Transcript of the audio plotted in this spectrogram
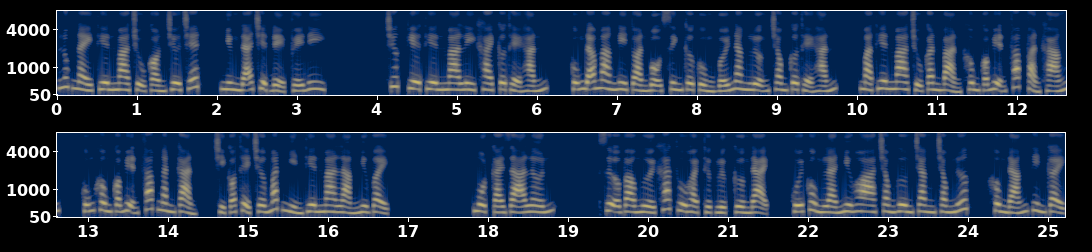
Lúc này thiên ma chủ còn chưa chết, nhưng đã triệt để phế đi. Trước kia thiên ma ly khai cơ thể hắn, cũng đã mang đi toàn bộ sinh cơ cùng với năng lượng trong cơ thể hắn, mà thiên ma chủ căn bản không có biện pháp phản kháng, cũng không có biện pháp ngăn cản, chỉ có thể trơ mắt nhìn thiên ma làm như vậy. Một cái giá lớn. Dựa vào người khác thu hoạch thực lực cường đại, cuối cùng là như hoa trong gương trăng trong nước, không đáng tin cậy.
